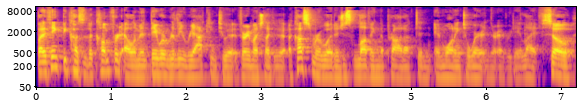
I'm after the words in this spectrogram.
but I think because of the comfort element, they were really reacting to it very much like a, a customer would and just loving the product and, and, wanting to wear it in their everyday life. So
